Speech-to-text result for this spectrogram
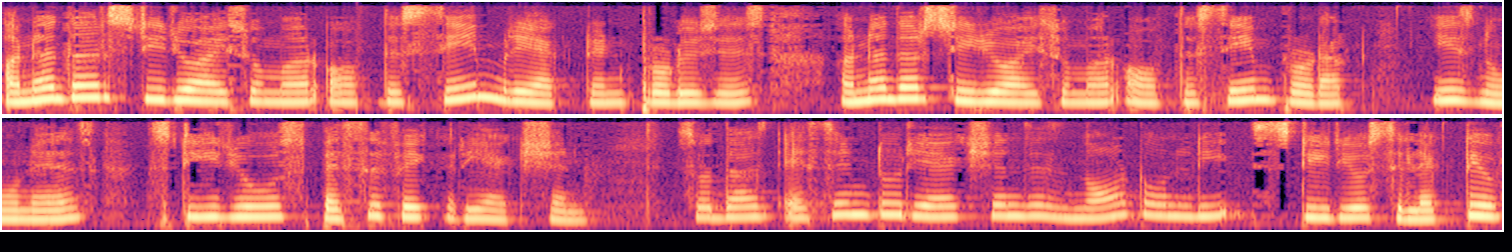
another stereoisomer of the same reactant produces another stereoisomer of the same product is known as stereospecific reaction. So thus SN2 reactions is not only stereoselective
